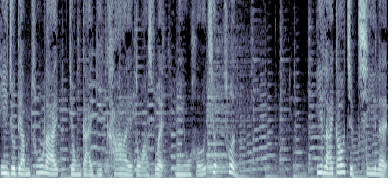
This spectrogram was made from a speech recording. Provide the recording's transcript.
伊就踮厝内，将家己脚的大小量好尺寸。伊来到集市咧，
